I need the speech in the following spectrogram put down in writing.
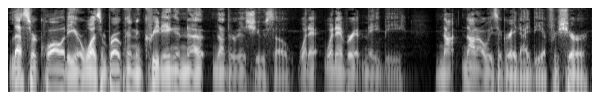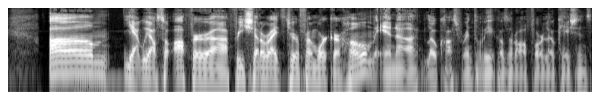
lesser quality or wasn't broken and creating another issue. So, whatever it may be, not not always a great idea for sure. Um, yeah, we also offer uh, free shuttle rides to or from work or home and uh, low cost rental vehicles at all four locations.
